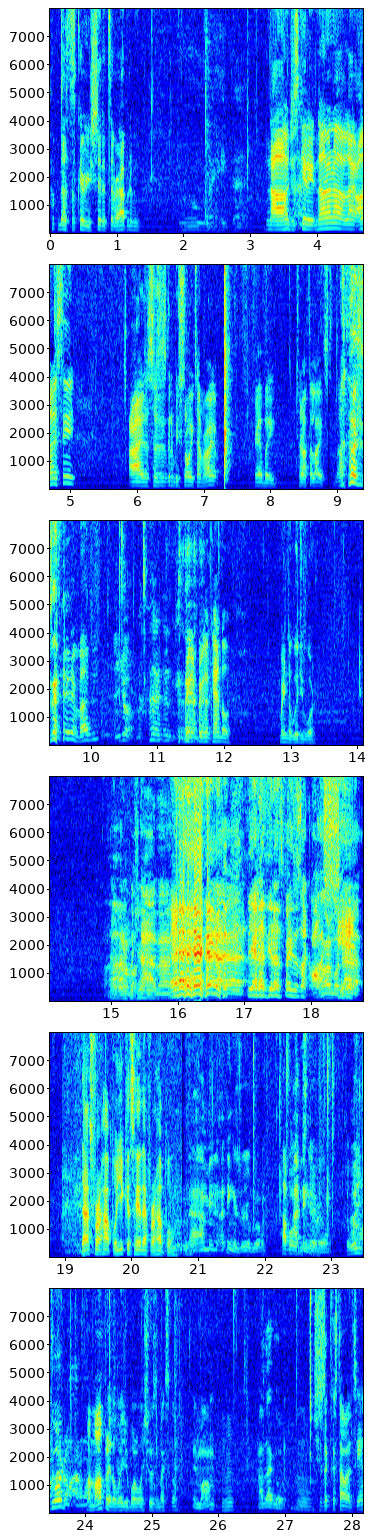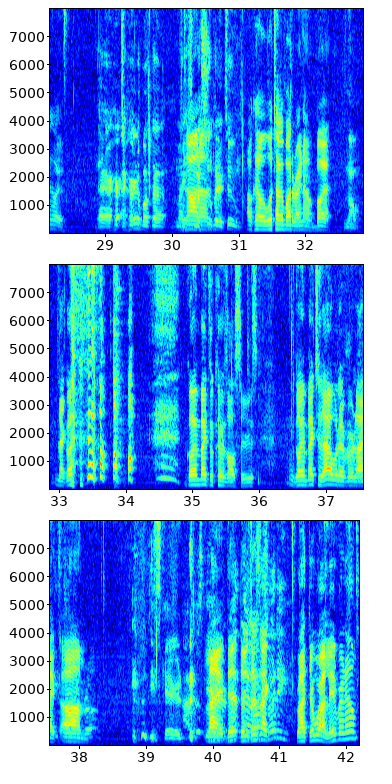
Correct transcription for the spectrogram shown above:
That's the scariest shit that's ever happened to me. Ooh, I hate that. Nah, I'm just kidding. No, no, no. Like, honestly, alright, so this is gonna be story time, right? Everybody, turn off the lights. No, just kidding, imagine. Enjoy. Bring, bring a candle. Bring the Ouija board. I don't know about that, man. Yeah, yeah, that's Yana's face is like, I don't know oh shit. that. That's for Hapo. You can say that for Hapo. Nah, I mean, I think it's real, bro. How about I think scared? it's real. The I don't- I board? don't- I don't My mom played the Ouija board when she was in Mexico. And mom, Mhm. how'd that go? Mm, She said que estaba al 100, güey. I heard, I heard about that. My, No, my no. sister played too. Okay, well, we'll talk about it right now. But No. like, going back to Kevin's all serious. Going back to that, whatever. Like, um, He's scared. I'm scared. like there, there's just like sweaty. right there where I live right now,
